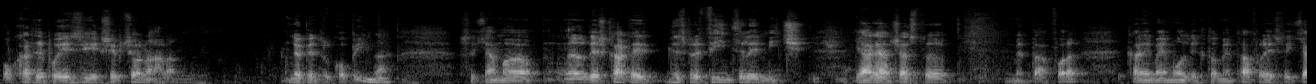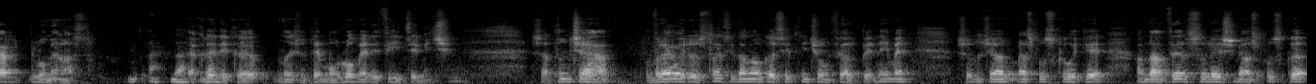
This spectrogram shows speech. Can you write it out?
o carte de poezie excepțională, nu e pentru copii. Da. Se cheamă, deci cartea e despre ființele mici. Ea are această metaforă, care e mai mult decât o metaforă, este chiar lumea noastră. Da, da, Ea crede că noi suntem o lume de ființe mici. Și atunci vreau ilustrații, dar nu am găsit niciun fel pe nimeni. Și atunci mi-a spus că, uite, am dat versurile și mi-a spus că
